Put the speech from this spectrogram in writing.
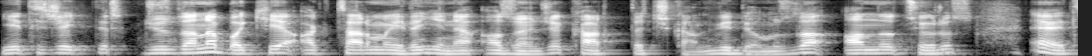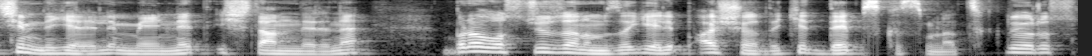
yetecektir. Cüzdana bakiye aktarmayı da yine az önce kartta çıkan videomuzda anlatıyoruz. Evet şimdi gelelim mainnet işlemlerine. Bravos cüzdanımıza gelip aşağıdaki Depps kısmına tıklıyoruz.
